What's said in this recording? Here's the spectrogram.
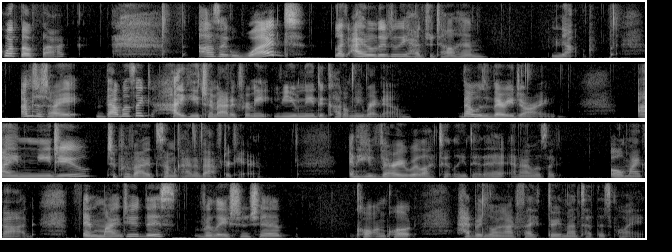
what the fuck? I was like, what? Like, I literally had to tell him, no, I'm so sorry. That was like highly traumatic for me. You need to cuddle me right now. That was very jarring. I need you to provide some kind of aftercare. And he very reluctantly did it. And I was like, oh my God. And mind you, this relationship, quote unquote, had been going on for like three months at this point.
